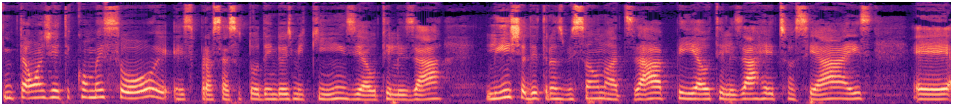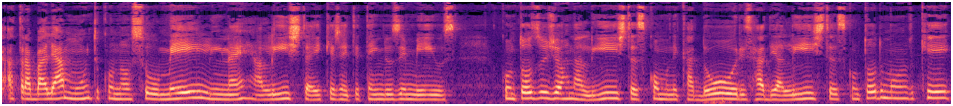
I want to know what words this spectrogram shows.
então a gente começou esse processo todo em 2015 a utilizar lista de transmissão no WhatsApp, a utilizar redes sociais, é, a trabalhar muito com o nosso mailing, né? A lista aí que a gente tem dos e-mails com todos os jornalistas, comunicadores, radialistas, com todo mundo que,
